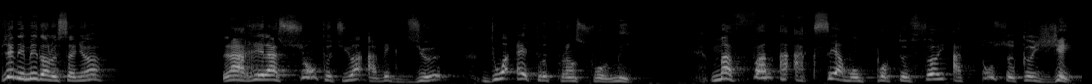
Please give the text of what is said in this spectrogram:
Bien-aimé dans le Seigneur, la relation que tu as avec Dieu doit être transformée. Ma femme a accès à mon portefeuille, à tout ce que j'ai.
